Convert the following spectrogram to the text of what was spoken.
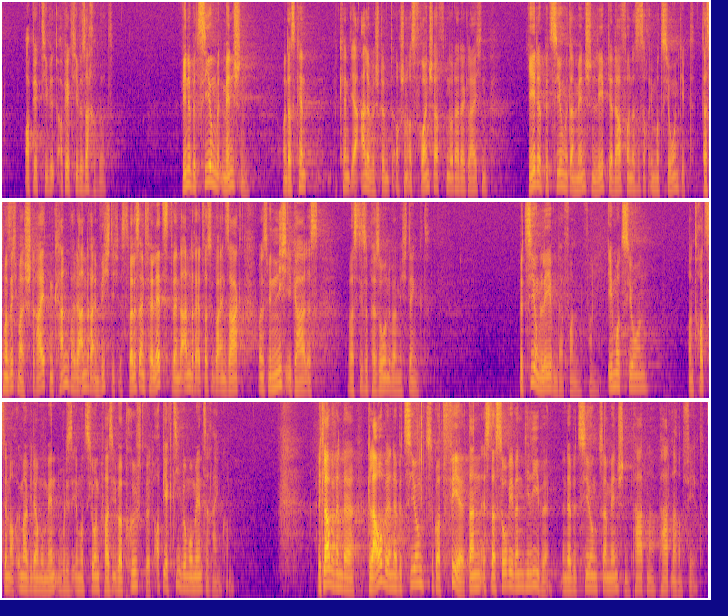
objektive, objektive Sache wird. Wie eine Beziehung mit Menschen, und das kennt, kennt ihr alle bestimmt, auch schon aus Freundschaften oder dergleichen. Jede Beziehung mit einem Menschen lebt ja davon, dass es auch Emotionen gibt. Dass man sich mal streiten kann, weil der andere einem wichtig ist. Weil es einen verletzt, wenn der andere etwas über einen sagt und es mir nicht egal ist, was diese Person über mich denkt. Beziehungen leben davon, von Emotionen und trotzdem auch immer wieder Momenten, wo diese Emotion quasi überprüft wird, objektive Momente reinkommen. Ich glaube, wenn der Glaube in der Beziehung zu Gott fehlt, dann ist das so, wie wenn die Liebe in der Beziehung zu einem Menschen, Partner, Partnerin fehlt.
